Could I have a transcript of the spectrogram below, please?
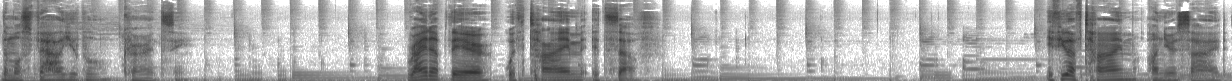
The most valuable currency. Right up there with time itself. If you have time on your side,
